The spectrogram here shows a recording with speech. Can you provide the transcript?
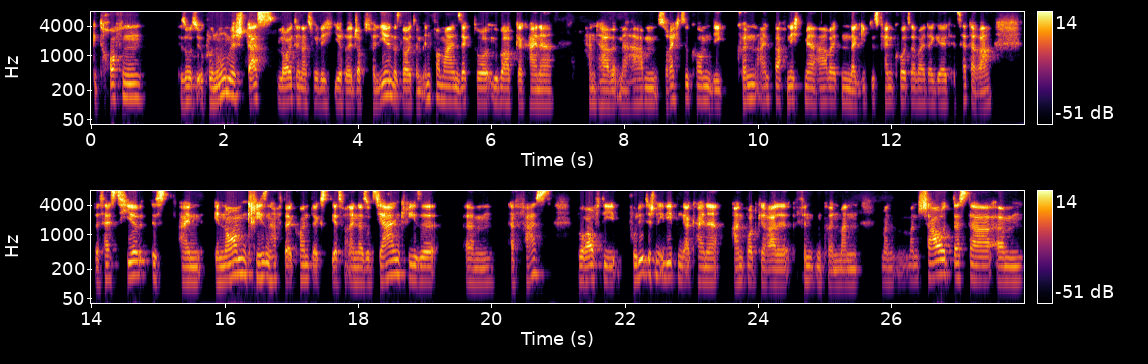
getroffen, sozioökonomisch, dass Leute natürlich ihre Jobs verlieren, dass Leute im informalen Sektor überhaupt gar keine Handhabe mehr haben, zurechtzukommen. Die können einfach nicht mehr arbeiten, da gibt es kein Kurzarbeitergeld etc. Das heißt, hier ist ein enorm krisenhafter Kontext jetzt von einer sozialen Krise ähm, erfasst, worauf die politischen Eliten gar keine Antwort gerade finden können. Man, man, man schaut, dass da ähm,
